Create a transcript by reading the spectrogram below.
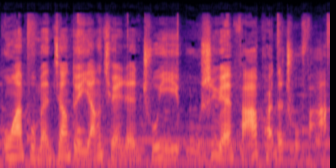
公安部门将对养犬人处以五十元罚款的处罚。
